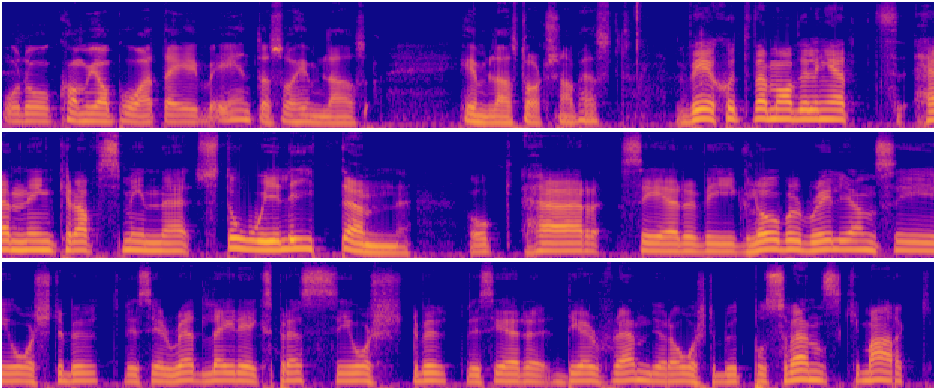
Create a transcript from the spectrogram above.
Och då kommer jag på att det är inte så himla himla startsnabb häst. V75 avdelning 1, Henning Krafts minne, stoeliten. Och här ser vi Global Brilliance i årsdebut. Vi ser Red Lady Express i årsdebut. Vi ser Dear Friend göra årsdebut på svensk mark.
